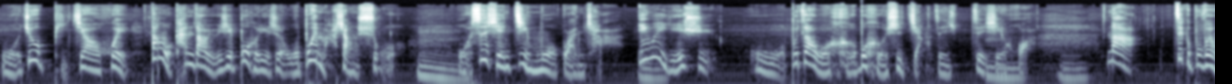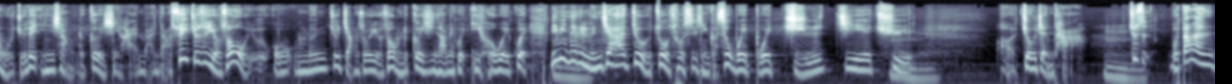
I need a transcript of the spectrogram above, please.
我就比较会，当我看到有一些不合理的时候，我不会马上说，嗯，我是先静默观察，因为也许我不知道我合不合适讲这这些话，嗯那。这个部分我觉得影响我的个性还蛮大，所以就是有时候我我我们就讲说，有时候我们的个性上面会以和为贵。明明那个人家就有做错事情，可是我也不会直接去、呃纠正他。嗯，就是我当然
